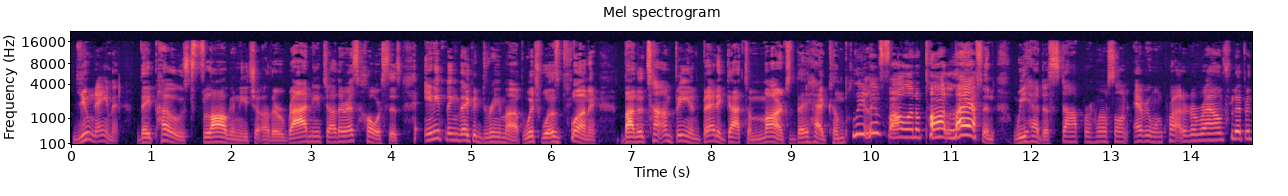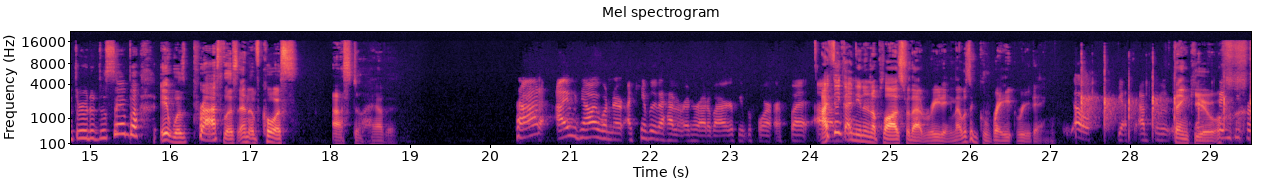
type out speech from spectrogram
you name it. They posed, flogging each other, riding each other as horses, anything they could dream up, which was plenty. By the time Bea and Betty got to March, they had completely fallen apart laughing. We had to stop rehearsal, and everyone crowded around, flipping through to December. It was priceless, and of course, I still have it. That I now I wonder I can't believe I haven't read her autobiography before, but I um, think I need an applause for that reading. That was a great reading. oh yes absolutely. Thank you. Thank you for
